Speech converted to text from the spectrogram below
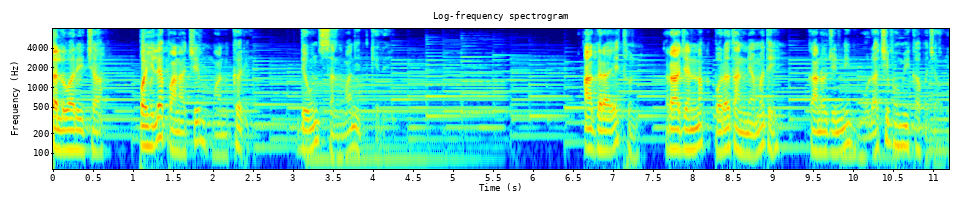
तलवारीच्या पहिल्या पानाचे मानकरी देऊन सन्मानित केले. आग्रा येथून राजांना परत आणण्यामध्ये कान्होजींनी मोलाची भूमिका बजावली.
